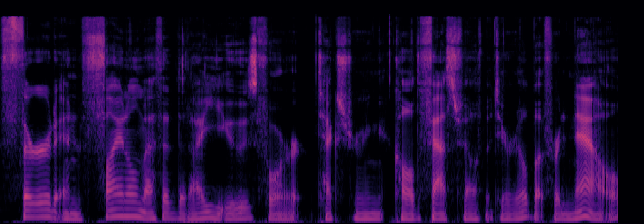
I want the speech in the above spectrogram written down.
third and final method that I use for texturing called fast valve material. But for now,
